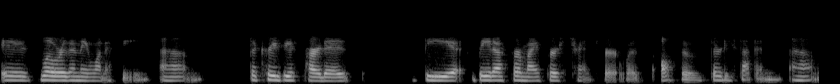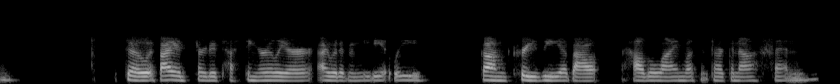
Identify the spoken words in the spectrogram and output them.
is lower than they want to see. Um, the craziest part is the beta for my first transfer was also 37. Um, so if I had started testing earlier, I would have immediately gone crazy about how the line wasn't dark enough. And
